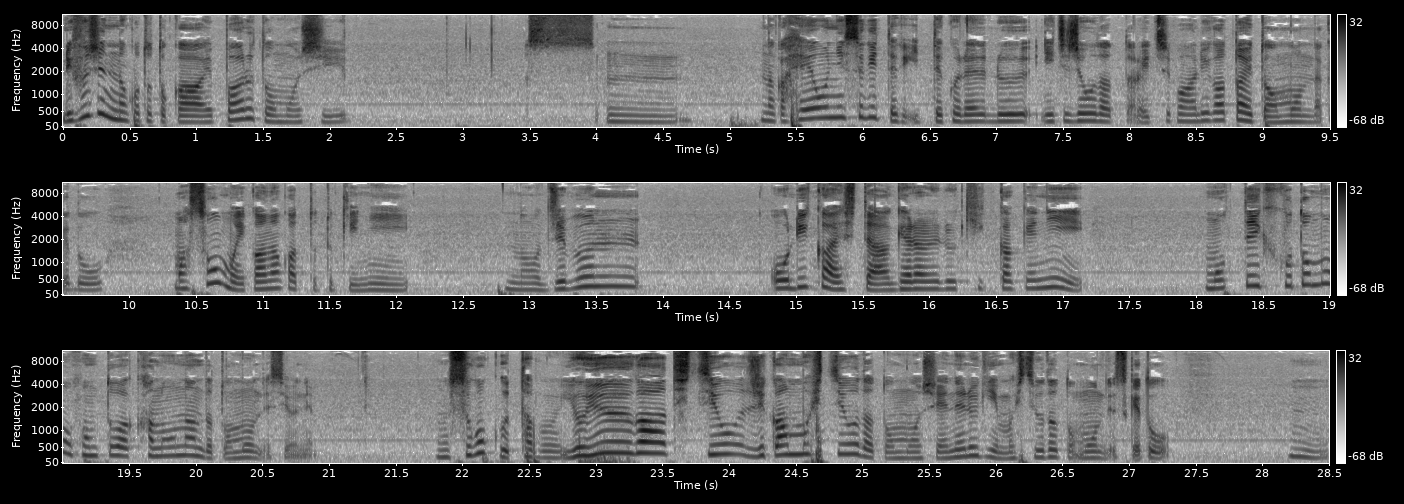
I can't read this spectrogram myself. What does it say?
理不尽なこととかいっぱいあると思うしうん。なんか平穏に過ぎていってくれる日常だったら一番ありがたいとは思うんだけど、まあ、そうもいかなかった時にの自分を理解してあげられるきっかけに持っていくことも本当は可能なんだと思うんですよね。すごく多分余裕が必要時間も必要だと思うしエネルギーも必要だと思うんですけど、うん、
